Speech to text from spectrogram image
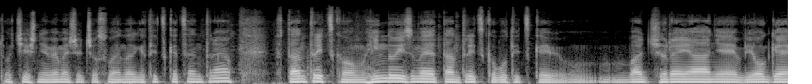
to tiež nevieme, že čo sú energetické centrá. V tantrickom hinduizme, tantricko-butickej vajrajáne, v joge,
